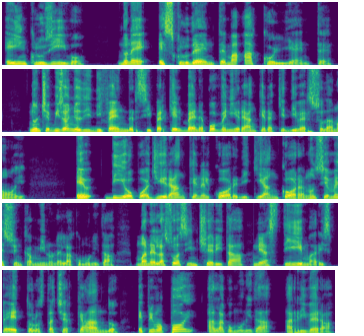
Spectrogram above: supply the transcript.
è inclusivo, non è escludente ma accogliente. Non c'è bisogno di difendersi perché il bene può venire anche da chi è diverso da noi e Dio può agire anche nel cuore di chi ancora non si è messo in cammino nella comunità, ma nella sua sincerità ne ha stima, rispetto, lo sta cercando e prima o poi alla comunità arriverà.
